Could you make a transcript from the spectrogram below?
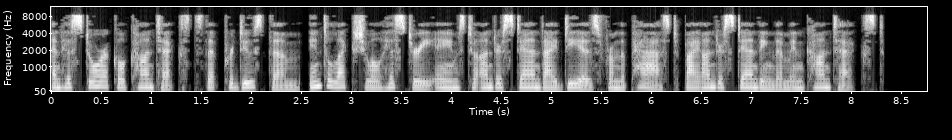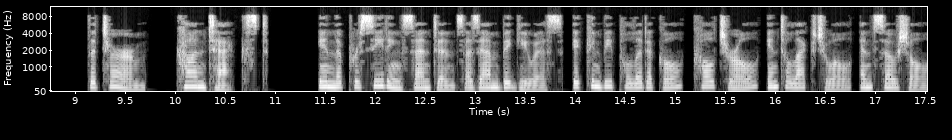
and historical contexts that produced them. Intellectual history aims to understand ideas from the past by understanding them in context. The term, context in the preceding sentence is ambiguous, it can be political, cultural, intellectual, and social.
